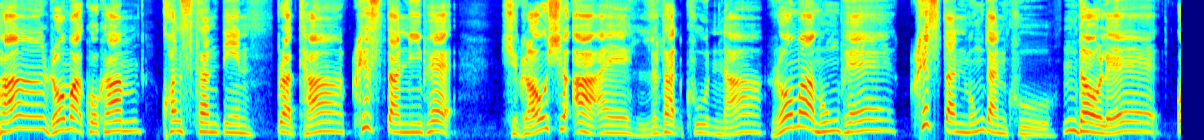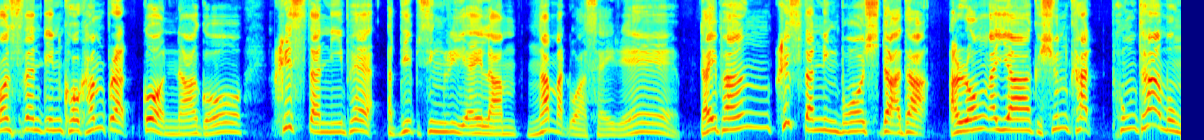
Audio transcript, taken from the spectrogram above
พังโรมาโคคัมคอนสแตนตินปรัทาคริสตานีเพ ชกราชอาไอละดัดคูนาโรมามุงเพคริสตันมุงดันคูดาวเลคอนสแตนตินโคคัมปรัดก็นาโกคริสตานีเพอดิบสิงรีไอลำงับมัดว่าไซเรไดพังคริสตันนิงบอชดาดาอารองอายากชุนคัดพงท่ามุง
